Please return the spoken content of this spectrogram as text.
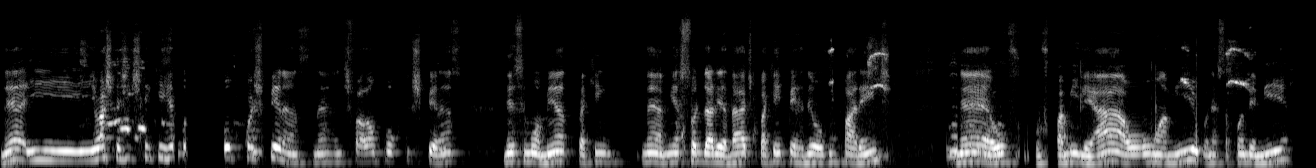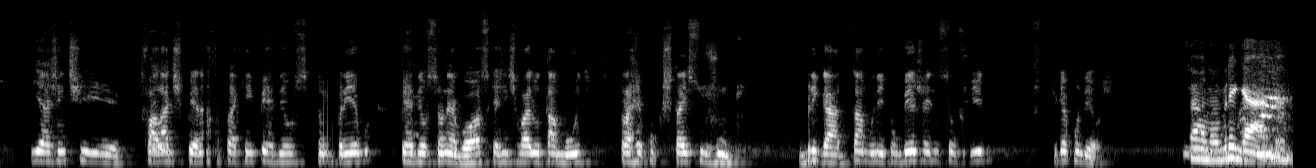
né? E eu acho que a gente tem que retornar um pouco com a esperança, né? A gente falar um pouco de esperança nesse momento, para quem, né, a minha solidariedade para quem perdeu algum parente, né, ou, ou familiar, ou um amigo nessa pandemia, e a gente falar de esperança para quem perdeu o seu emprego, perdeu o seu negócio, que a gente vai lutar muito para reconquistar isso junto. Obrigado, tá, Monique? Um beijo aí no seu filho. Fica com Deus. Falou, obrigada.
